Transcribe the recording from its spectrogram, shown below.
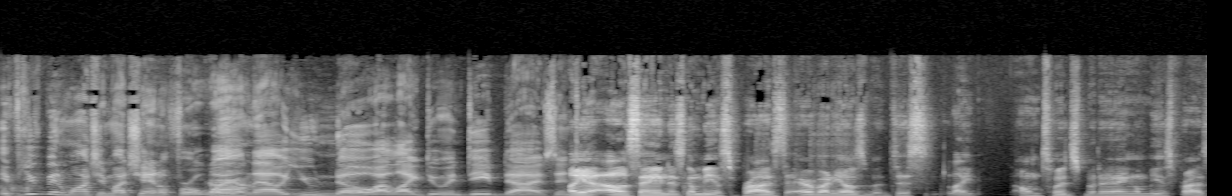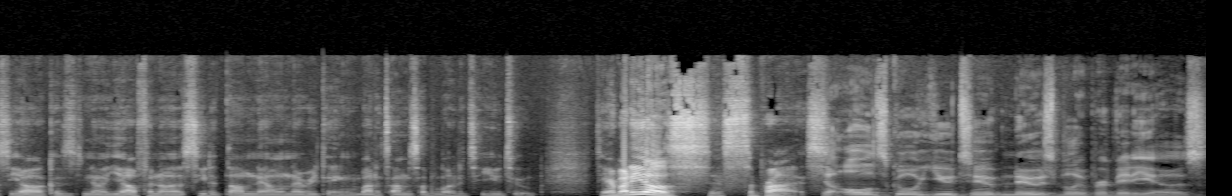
if you've been watching my channel for a while now, you know I like doing deep dives. Oh, into- oh yeah, I was saying it's gonna be a surprise to everybody else, but just like on Twitch, but it ain't gonna be a surprise to y'all because you know y'all finna see the thumbnail and everything by the time it's uploaded to YouTube. To everybody else, it's a surprise. The old school YouTube news blooper videos.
